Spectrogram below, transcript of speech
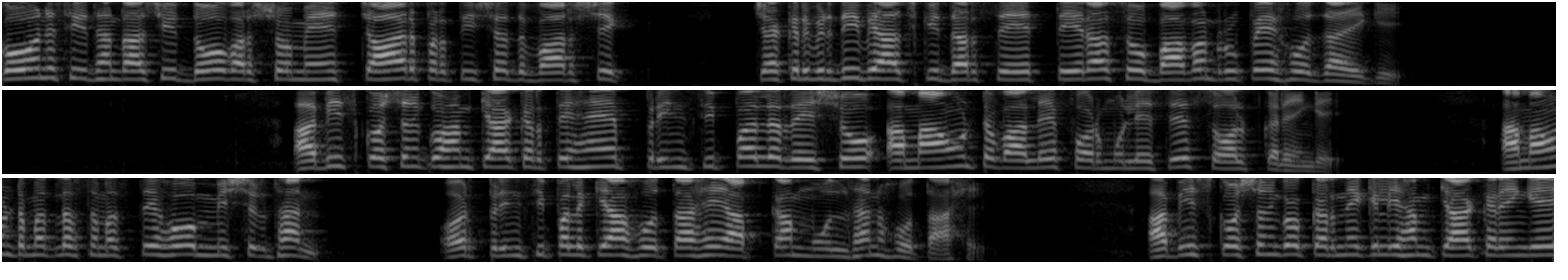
कौन सी धनराशि दो वर्षों में चार प्रतिशत वार्षिक चक्रवृद्धि ब्याज की दर से तेरह सौ बावन रुपये हो जाएगी? अब इस क्वेश्चन को हम क्या करते हैं? प्रिंसिपल रेशो अमाउंट वाले फॉर्मूले से सॉल्व करेंगे। अमाउंट मतलब समझते हो मिश्र धन, और प्रिंसिपल क्या होता है, आपका मूलधन होता है। अब इस क्वेश्चन को करने के लिए हम क्या करेंगे?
